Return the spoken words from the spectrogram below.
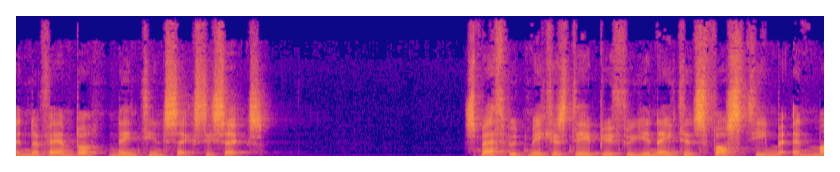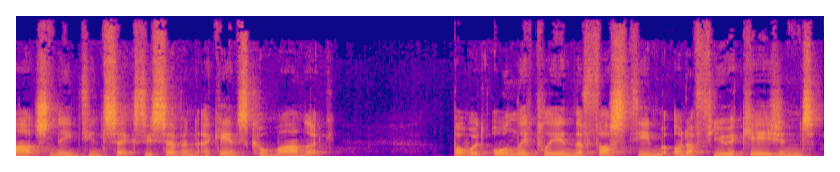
in November 1966. Smith would make his debut for United's first team in March 1967 against Kilmarnock, but would only play in the first team on a few occasions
